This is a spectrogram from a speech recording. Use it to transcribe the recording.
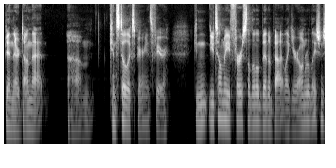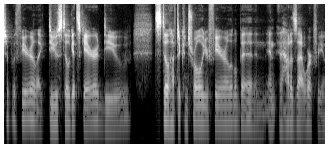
been there, done that, um, can still experience fear. Can you tell me first a little bit about like your own relationship with fear? Like, do you still get scared? Do you still have to control your fear a little bit? And, and, and how does that work for you?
